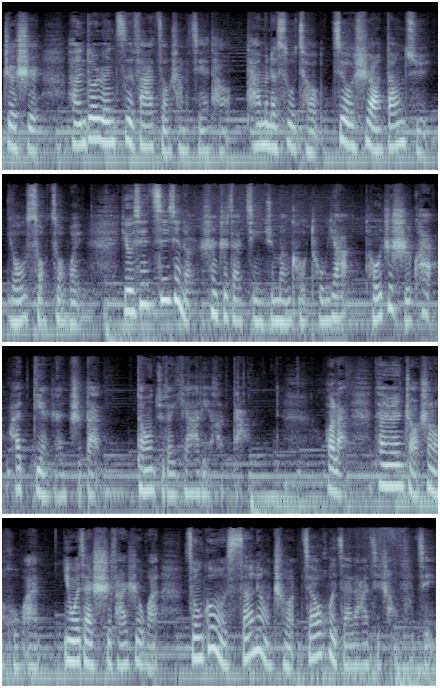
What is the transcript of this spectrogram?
这时，很多人自发走上了街头，他们的诉求就是让当局有所作为。有些激进的甚至在警局门口涂鸦、投掷石块，还点燃纸板。当局的压力很大。后来，探员找上了胡安，因为在事发日晚，总共有三辆车交汇在垃圾场附近，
